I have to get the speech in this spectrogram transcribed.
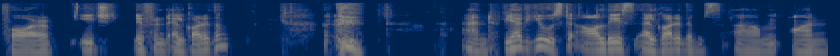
for each different algorithm and we have used all these algorithms um, on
